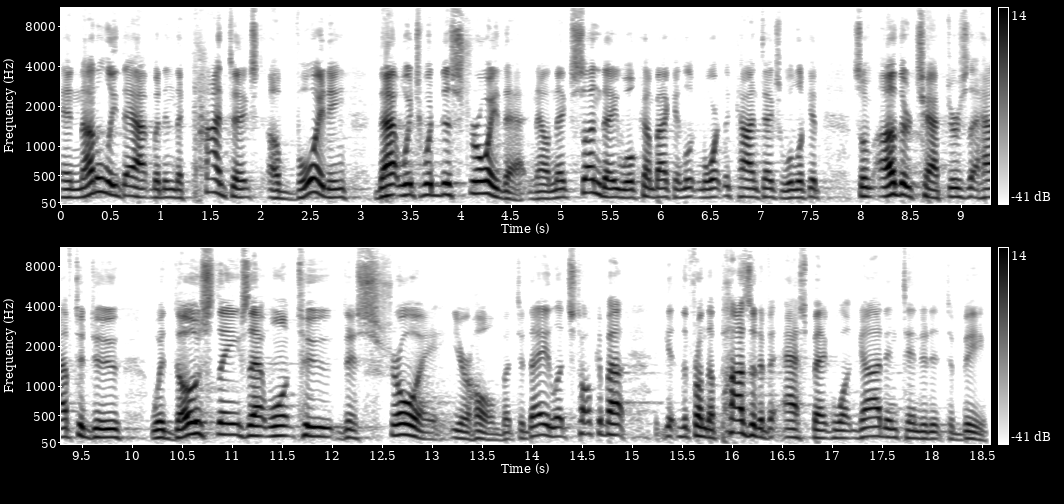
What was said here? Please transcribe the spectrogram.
And not only that, but in the context of avoiding that which would destroy that. Now, next Sunday, we'll come back and look more at the context. We'll look at some other chapters that have to do with those things that want to destroy your home. But today, let's talk about, from the positive aspect, what God intended it to be.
